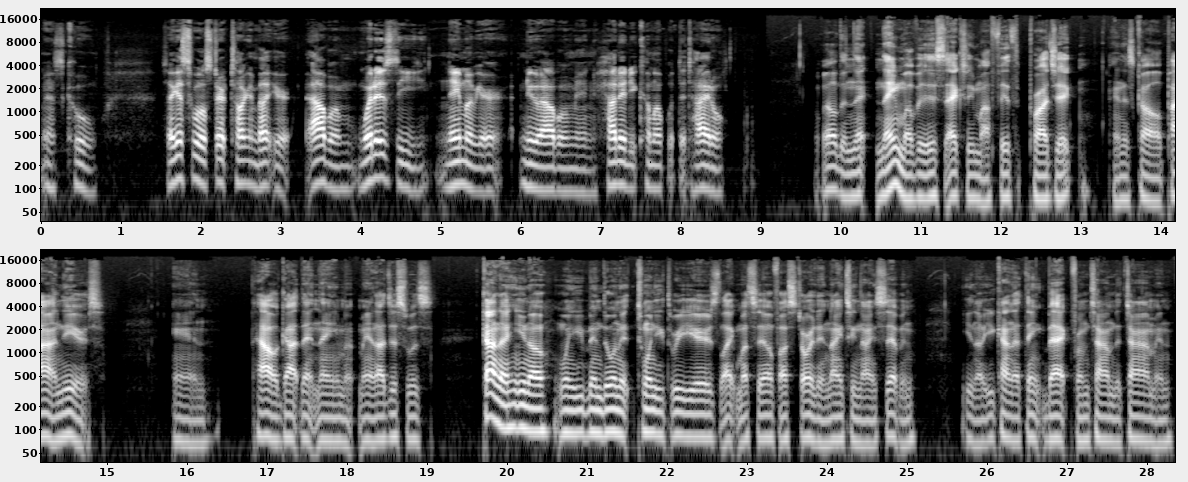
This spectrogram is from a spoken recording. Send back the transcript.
That's cool. So I guess we'll start talking about your album. What is the name of your new album, and how did you come up with the title? Well, the na- name of it is actually my fifth project, and it's called Pioneers. And how I got that name, uh, man, I just was kind of, you know, when you've been doing it 23 years, like myself, I started in 1997. You know, you kind of think back from time to time, and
